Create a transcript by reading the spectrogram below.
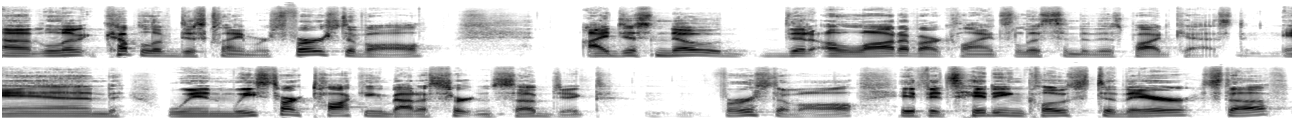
um, a couple of disclaimers. First of all, I just know that a lot of our clients listen to this podcast. Mm-hmm. And when we start talking about a certain subject, mm-hmm. first of all, if it's hitting close to their stuff,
